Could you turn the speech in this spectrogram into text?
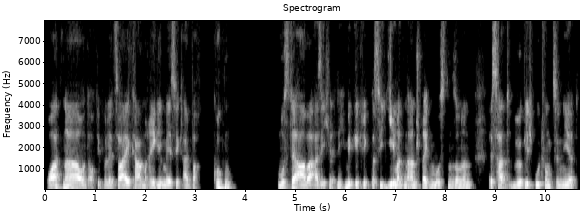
Ordner und auch die Polizei kam regelmäßig einfach gucken, musste aber, also ich hätte nicht mitgekriegt, dass sie jemanden ansprechen mussten, sondern es hat wirklich gut funktioniert.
